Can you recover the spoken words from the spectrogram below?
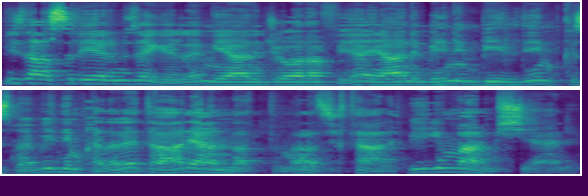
biz asıl yerimize gelelim. Yani coğrafya. Yani benim bildiğim kısma bildiğim kadarıyla tarih anlattım. Azıcık tarih bilgim varmış yani.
